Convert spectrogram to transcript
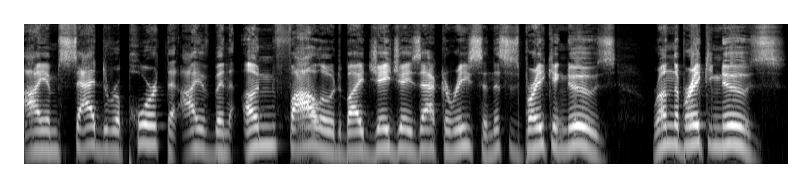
I am sad to report that I have been unfollowed by JJ Zachariason. This is breaking news. Run the breaking news.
